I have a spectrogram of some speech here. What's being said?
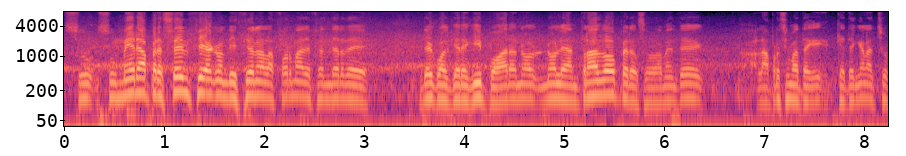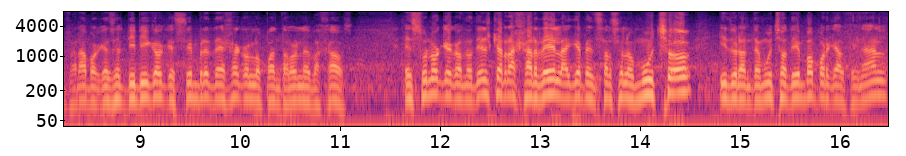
su, su mera presencia condiciona la forma de defender de, de cualquier equipo. Ahora no, no le ha entrado, pero seguramente la próxima que tenga la enchufará, porque es el típico que siempre te deja con los pantalones bajados. Es uno que cuando tienes que rajar de él hay que pensárselo mucho y durante mucho tiempo, porque al final,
